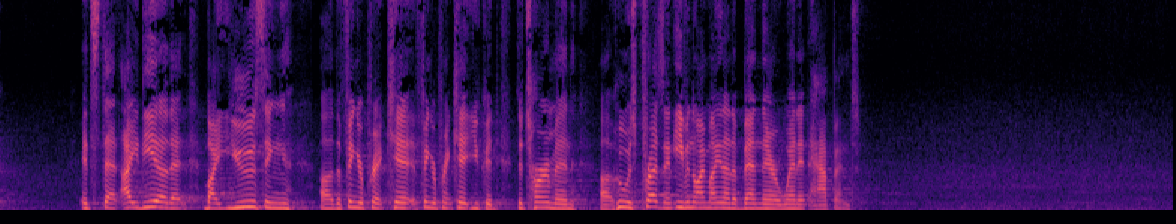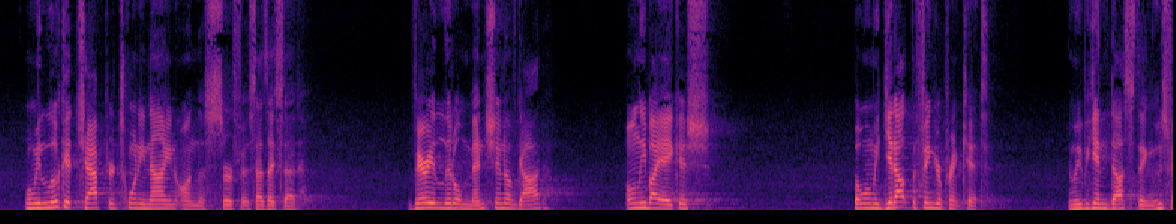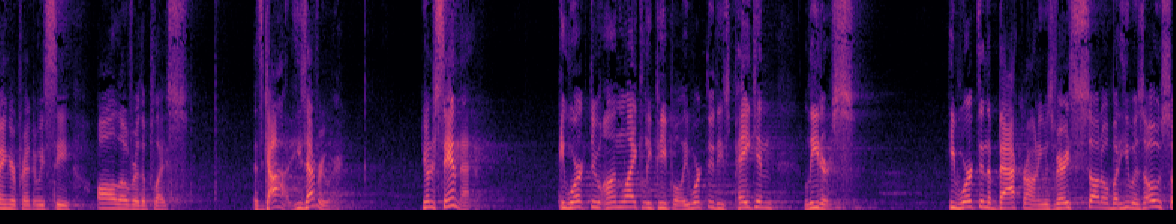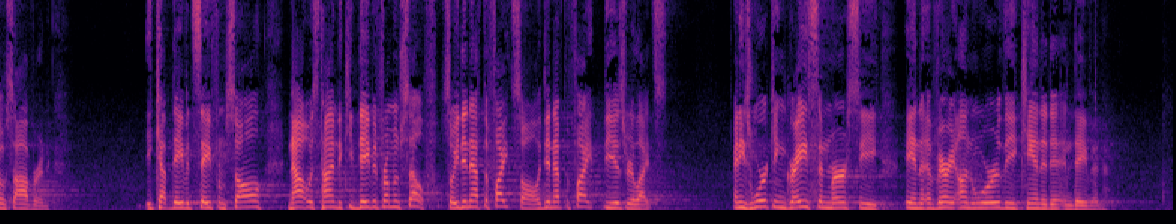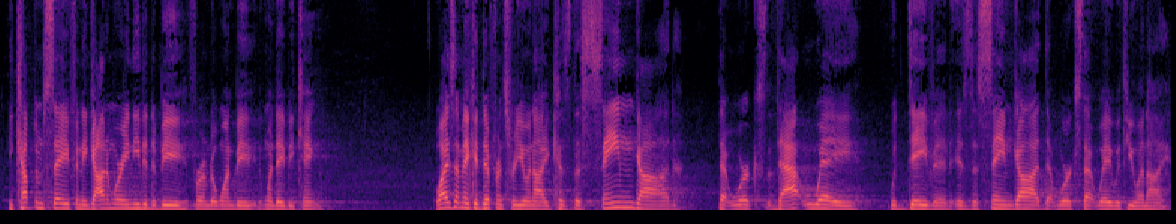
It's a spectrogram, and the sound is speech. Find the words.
It's that idea that by using uh, the fingerprint kit, fingerprint kit, you could determine uh, who was present, even though I might not have been there when it happened. When we look at chapter 29 on the surface, as I said, very little mention of God, only by Achish. But when we get out the fingerprint kit, and we begin dusting whose fingerprint do we see all over the place? It's God. He's everywhere. You understand that? He worked through unlikely people. He worked through these pagan leaders. He worked in the background. He was very subtle, but he was oh so sovereign. He kept David safe from Saul. Now it was time to keep David from himself. So he didn't have to fight Saul. He didn't have to fight the Israelites. And he's working grace and mercy in a very unworthy candidate in David. He kept him safe and he got him where he needed to be for him to one, be, one day be king. Why does that make a difference for you and I? Because the same God that works that way with David is the same God that works that way with you and I.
